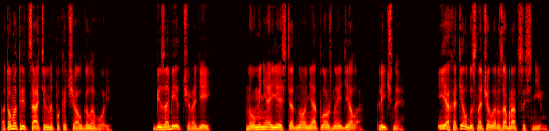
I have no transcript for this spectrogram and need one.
потом отрицательно покачал головой. Без обид, чародей. Но у меня есть одно неотложное дело, личное. И я хотел бы сначала разобраться с ним.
